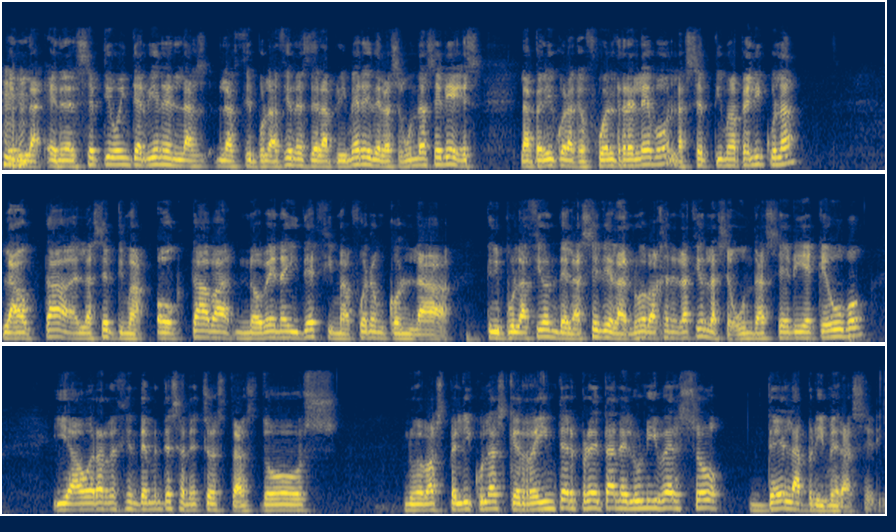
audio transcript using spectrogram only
En, el séptimo intervienen las, las tripulaciones de la primera y de la segunda serie, es la película que fue el relevo, la séptima película la octava, la séptima, octava, novena y décima fueron con la tripulación de la serie La Nueva Generación, la segunda serie que hubo, y ahora recientemente se han hecho estas dos nuevas películas que reinterpretan el universo de la primera serie.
